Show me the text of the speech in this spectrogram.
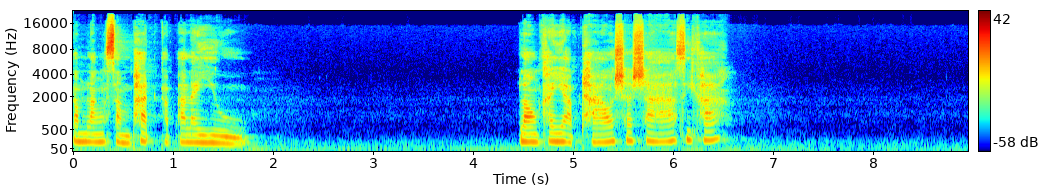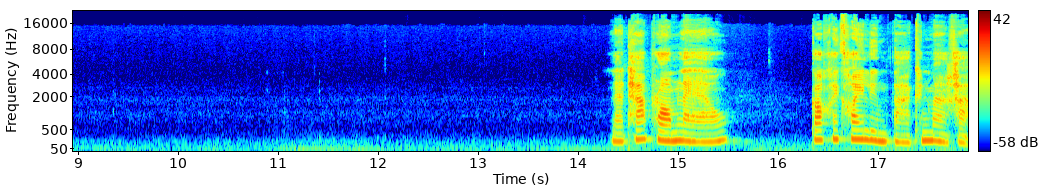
กำลังสัมผัสกับอะไรอยู่ ลองขยับเท้าช้าๆ สิคะ และถ้าพร้อมแล้ว ก็ค่อยๆ ลืมตาขึ้นมาค่ะ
